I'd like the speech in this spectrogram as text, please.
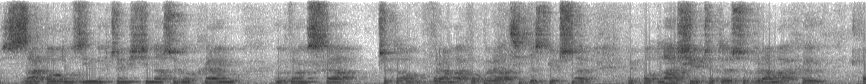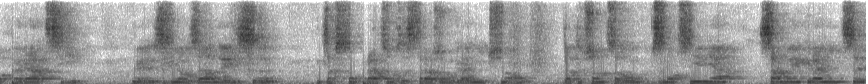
e, z zachodu, z innych części naszego kraju wojska, czy to w ramach operacji Bezpieczne Podlasie, czy też w ramach operacji związanej z, ze współpracą ze Strażą Graniczną dotyczącą wzmocnienia samej granicy.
